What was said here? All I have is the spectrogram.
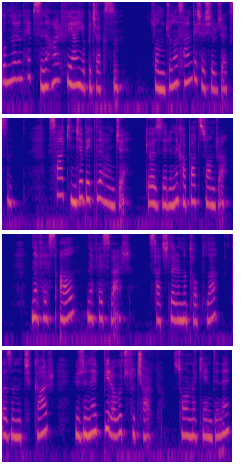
Bunların hepsini harfiyen yapacaksın. Sonucuna sen de şaşıracaksın. Sakince bekle önce. Gözlerini kapat sonra. Nefes al, nefes ver. Saçlarını topla, gazını çıkar, yüzüne bir avuç su çarp. Sonra kendini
